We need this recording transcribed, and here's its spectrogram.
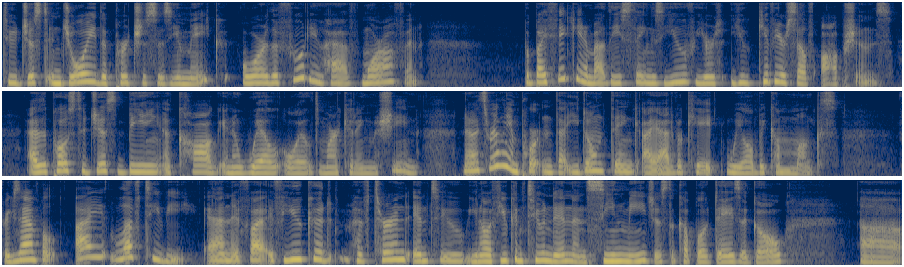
to just enjoy the purchases you make or the food you have more often. But by thinking about these things, you you give yourself options as opposed to just being a cog in a well-oiled marketing machine. Now, it's really important that you don't think I advocate we all become monks. For example, I love TV, and if I, if you could have turned into, you know, if you can tuned in and seen me just a couple of days ago, uh,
